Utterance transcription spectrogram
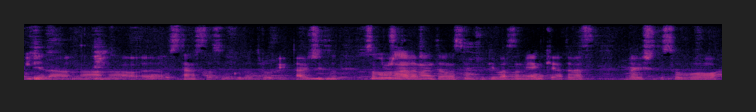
idzie na, na, na e, ustęp w stosunku do drugiej. Tak? Czyli to, to są różne elementy, one są takie bardzo miękkie, natomiast wydaje mi się, to słowo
